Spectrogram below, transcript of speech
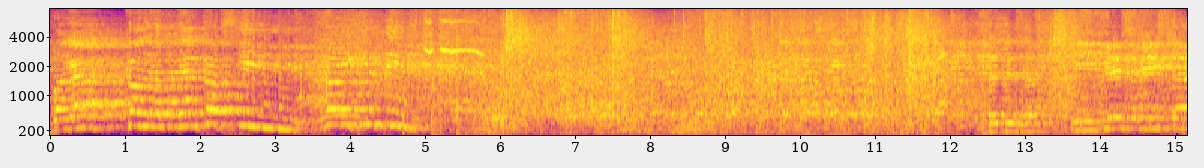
Uwaga, Konrad Jankowski! No i Hilti! Też tu jestem. I pierwsze miejsce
